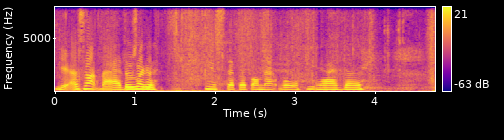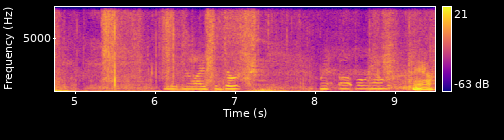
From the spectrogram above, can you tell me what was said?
yeah, it's not bad. There's like a, you can step up on that little log there. I didn't realize the dirt went up around it. Yeah.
